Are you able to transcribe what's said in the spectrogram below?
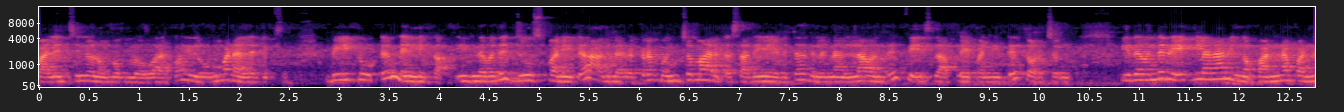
பளிச்சுன்னு ரொம்ப க்ளோவாக இருக்கும். இது ரொம்ப நல்ல டிப்ஸ் பீட்ரூட்டு நெல்லிக்காய். இதை வந்து ஜூஸ் பண்ணிவிட்டு அதில் இருக்கிற கொஞ்சமாக இருக்க சதையை எடுத்து அதில் நல்லா வந்து ஃபேஸில் அப்ளை பண்ணிவிட்டு தொடச்சிடணும். இதை வந்து ரெகுலராக நீங்கள் பண்ண பண்ண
